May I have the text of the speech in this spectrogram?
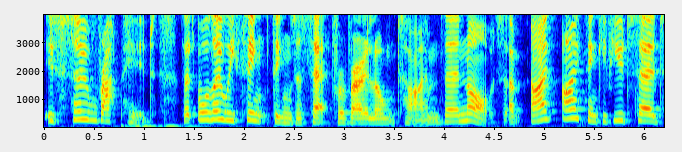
is so rapid that although we think things are set for a very long time, they're not. Um, I I think if you'd said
